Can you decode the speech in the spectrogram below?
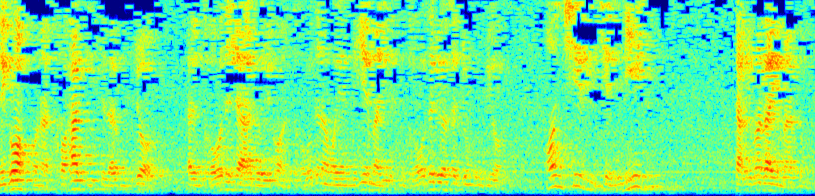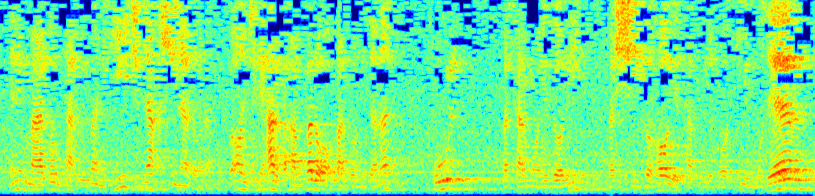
نگاه کند خواهد دید که در اونجا در انتخابات شهرداری ها انتخابات نمایندگی مجلس انتخابات ریاست جمهوری ها. آن چیزی که نیست تقریبا رأی مردم. یعنی مردم تقریبا هیچ نقشی ندارند. و آنچه که حرف اول و آخر را می‌زند پول و سرمایه داری و شیوه های تبلیغاتی مدرن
